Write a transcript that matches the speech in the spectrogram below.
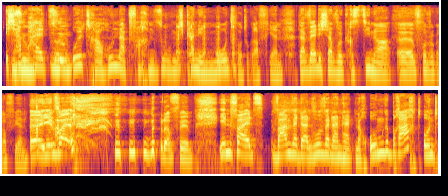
Ich habe halt so Zoom. einen ultra hundertfachen Zoom. Ich kann den Mond fotografieren. Da werde ich ja wohl Christina äh, fotografieren. Äh, jedenfalls oder Film. Jedenfalls waren wir dann, wurden wir dann halt nach oben gebracht und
